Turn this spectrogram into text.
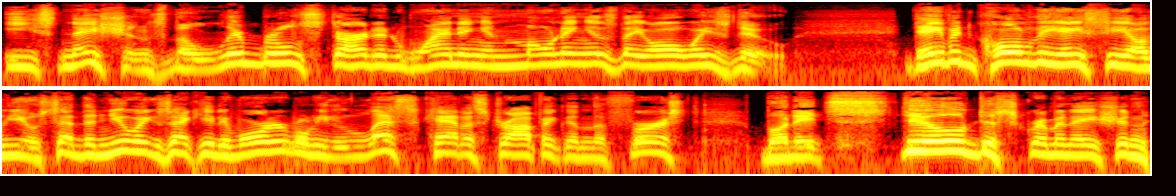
East nations? The liberals started whining and moaning as they always do. David Cole the ACLU said the new executive order will be less catastrophic than the first, but it's still discrimination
